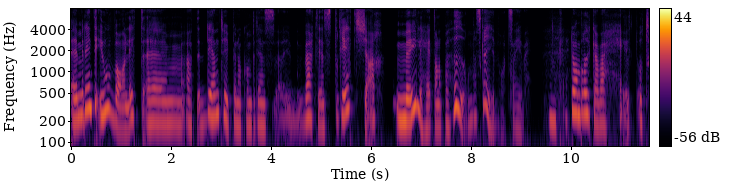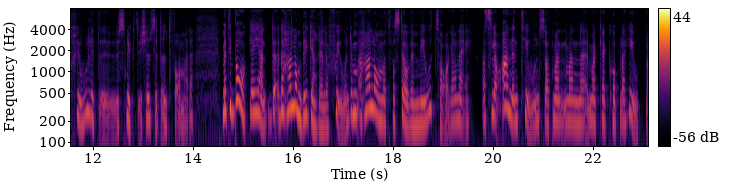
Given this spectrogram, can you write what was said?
Eh, men det är inte ovanligt ehm, att den typen av kompetens eh, verkligen stretchar möjligheterna på hur man skriver ett CV. Okay. De brukar vara helt otroligt uh, snyggt tjusigt utformade. Men tillbaka igen, det, det, handlar om att bygga en relation. Det handlar om att förstå vem mottagaren är. Att slå an en ton så att man, man, man kan koppla ihop.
